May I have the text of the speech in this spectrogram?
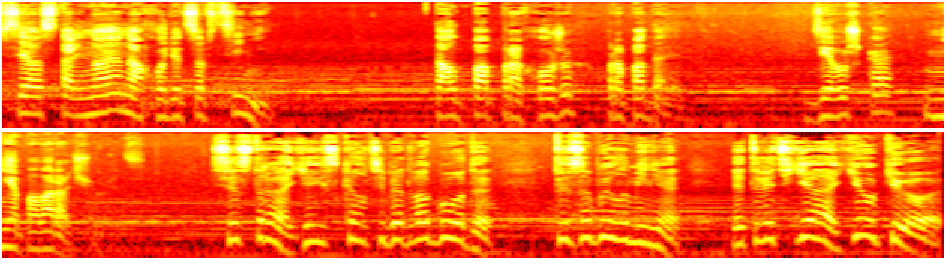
Все остальное находится в тени. Толпа прохожих пропадает. Девушка не поворачивается. «Сестра, я искал тебя два года. Ты забыла меня. Это ведь я, Юкио!»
